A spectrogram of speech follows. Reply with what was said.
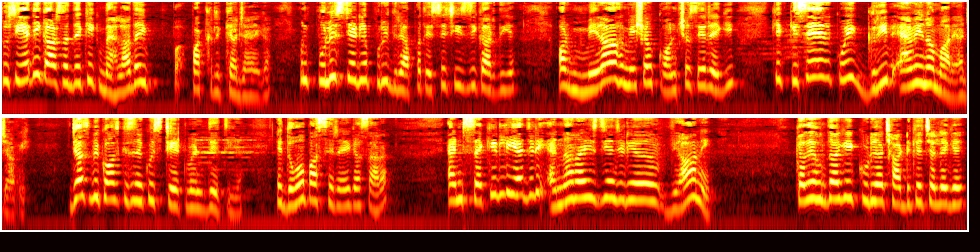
ਤੁਸੀਂ ਇਹ ਨਹੀਂ ਕਰ ਸਕਦੇ ਕਿ ਇੱਕ ਮਹਿਲਾ ਦਾ ਹੀ ਪੱਖ ਰੱਖਿਆ ਜਾਏਗਾ। ਹੁਣ ਪੁਲਿਸ ਜਿਹੜੀ ਹੈ ਪੂਰੀ ਦਰਿਆਪਤ ਇਸੇ ਚੀਜ਼ ਦੀ ਕਰਦੀ ਹੈ। ਔਰ ਮੇਰਾ ਹਮੇਸ਼ਾ ਕੌਨਸ਼ੀਅਸ ਇਹ ਰਹੇਗੀ ਕਿ ਕਿਸੇ ਕੋਈ ਗਰੀਬ ਐਵੇਂ ਨਾ ਮਾਰਿਆ ਜਾਵੇ ਜਸਟ ਬਿਕੋਜ਼ ਕਿਸੇ ਨੇ ਕੋਈ ਸਟੇਟਮੈਂਟ ਦਿੱਤੀ ਹੈ। ਇਹ ਦੋਵਾਂ ਪਾਸੇ ਰਹੇਗਾ ਸਾਰਾ। ਐਂਡ ਸੈਕੰਡਲੀ ਹੈ ਜਿਹੜੀ ਐਨ ਆਰ ਆਈਜ਼ ਦੀਆਂ ਜਿਹੜੀਆਂ ਵਿਆਹ ਨੇ ਕਦੇ ਹੁੰਦਾ ਕਿ ਕੁੜੀਆਂ ਛੱਡ ਕੇ ਚਲੇ ਗਏ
